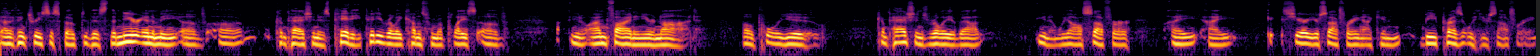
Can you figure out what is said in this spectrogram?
I think Teresa spoke to this. The near enemy of uh, compassion is pity. Pity really comes from a place of, you know, I'm fine and you're not. Oh, poor you. Compassion is really about, you know, we all suffer. I, I share your suffering. I can be present with your suffering.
